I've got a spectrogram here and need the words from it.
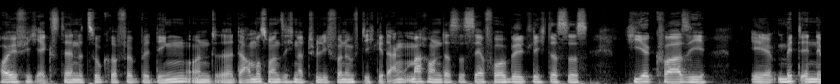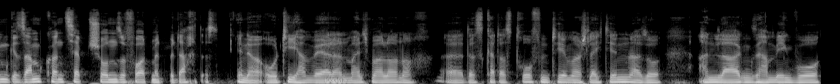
häufig externe Zugriffe bedingen. Und äh, da muss man sich natürlich vernünftig Gedanken machen. Und das ist sehr vorbildlich, dass es hier quasi äh, mit in dem Gesamtkonzept schon sofort mit bedacht ist. In der OT haben wir ja dann mhm. manchmal auch noch äh, das Katastrophenthema schlechthin. Also Anlagen haben irgendwo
